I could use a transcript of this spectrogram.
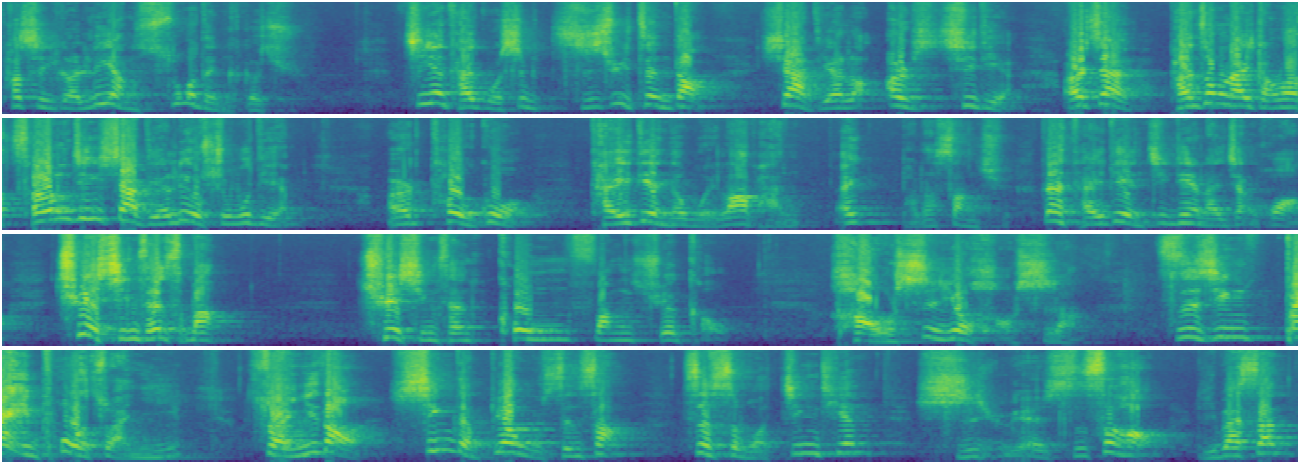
它是一个量缩的一个格局。今天台股是持续震荡下跌了二十七点？而在盘中来讲的话，曾经下跌六十五点，而透过台电的尾拉盘，哎，把它上去。但台电今天来讲的话，却形成什么？却形成空方缺口。好事又好事啊！资金被迫转移，转移到新的标股身上。这是我今天十月十四号礼拜三，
